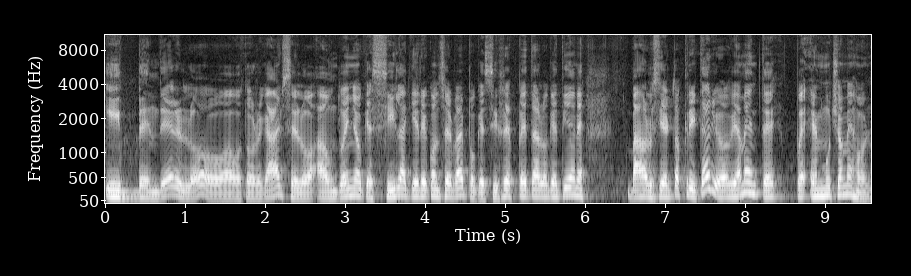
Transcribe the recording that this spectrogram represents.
y venderlo o otorgárselo a un dueño que sí la quiere conservar porque sí respeta lo que tiene, bajo ciertos criterios, obviamente, pues es mucho mejor,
